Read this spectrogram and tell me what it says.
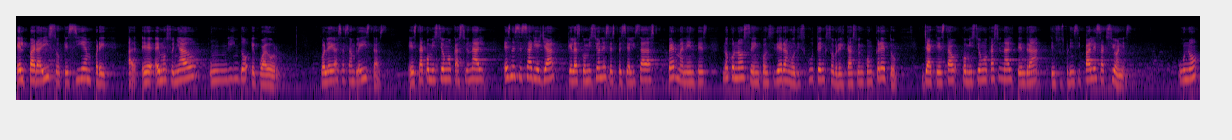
el paraíso que siempre eh, hemos soñado, un lindo Ecuador. Colegas asambleístas, esta comisión ocasional es necesaria ya que las comisiones especializadas permanentes no conocen, consideran o discuten sobre el caso en concreto, ya que esta comisión ocasional tendrá en sus principales acciones uno,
